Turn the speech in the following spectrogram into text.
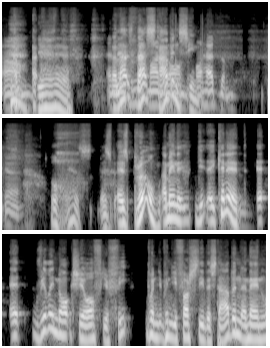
Um, Yeah. And then that's- from that stabbing on, scene. I had them. Yeah. Oh, Yes, it's, it's brutal. I mean, it, it kind of it, it really knocks you off your feet when you, when you first see the stabbing, and then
